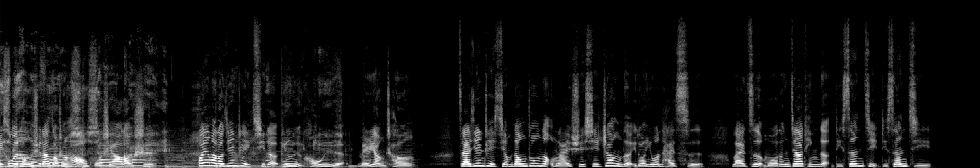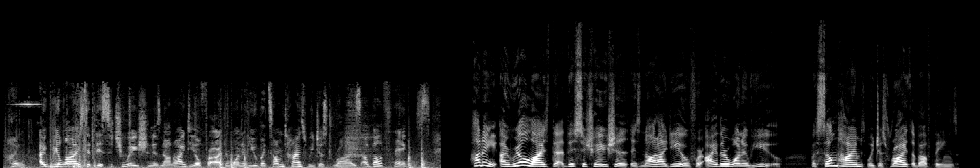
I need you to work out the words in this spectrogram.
嗨，各位同学，大家早上好，我是瑶老师，欢迎来到今天这一期的英语口语每日养成。在今天这期节目当中呢，我们来学习这样的一段英文台词，来自《摩登家庭》的第三季第三集。I realize that this situation is not ideal for either one of you, but sometimes we just rise above things. Honey, I realize that this situation is not ideal for either one of you, but sometimes we just rise above things.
